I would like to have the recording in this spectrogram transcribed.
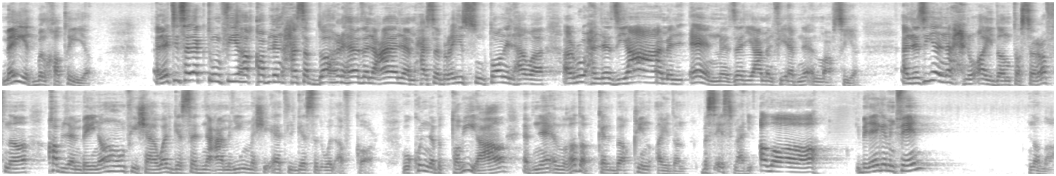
ميت بالخطية. التي سلكتم فيها قبلا حسب ظهر هذا العالم حسب رئيس سلطان الهوى الروح الذي يعمل الآن ما زال يعمل في أبناء المعصية. الذين نحن أيضا تصرفنا قبلا بينهم في شهوات جسدنا عاملين مشيئات الجسد والأفكار. وكنا بالطبيعة أبناء الغضب كالباقين أيضا. بس اسمع دي الله! البداية من فين؟ من الله.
